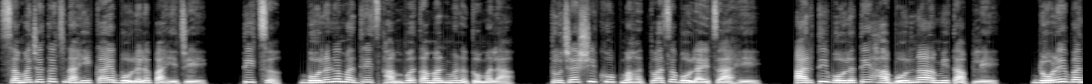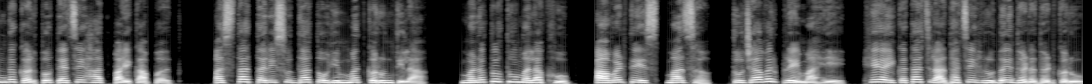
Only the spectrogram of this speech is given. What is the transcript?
समजतच नाही काय बोललं पाहिजे. तिचं बोलणं मध्येच थांबवत अमन म्हणतो मला तुझ्याशी खूप महत्वाचं बोलायचं आहे. आरती बोलते हा बोलना अमित आपले. डोळे बंद करतो त्याचे हात पाय कापत. असतात तरीसुद्धा तो हिंमत करून तिला. म्हणतो तू मला खूप आवडतेस माझं. तुझ्यावर प्रेम आहे. हे ऐकताच राधाचे हृदय धडधड करू.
